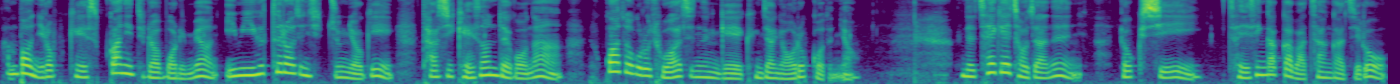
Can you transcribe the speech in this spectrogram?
한번 이렇게 습관이 들어버리면 이미 흐트러진 집중력이 다시 개선되거나 효과적으로 좋아지는 게 굉장히 어렵거든요. 근데 책의 저자는 역시 제 생각과 마찬가지로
